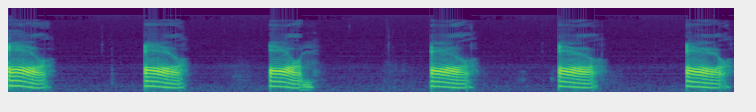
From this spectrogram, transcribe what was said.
R R arm R R R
